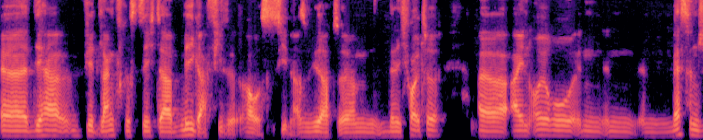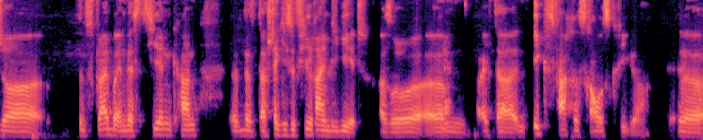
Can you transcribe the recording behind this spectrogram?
äh, der wird langfristig da mega viel rausziehen. Also wie gesagt, ähm, wenn ich heute äh, ein Euro in, in, in Messenger Subscriber investieren kann, äh, da, da stecke ich so viel rein, wie geht. Also ähm, ja. weil ich da ein x-faches rauskriege äh,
